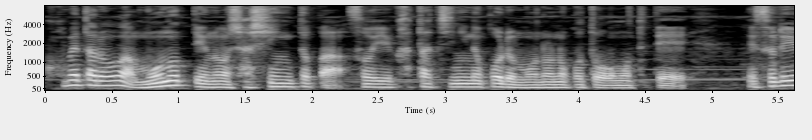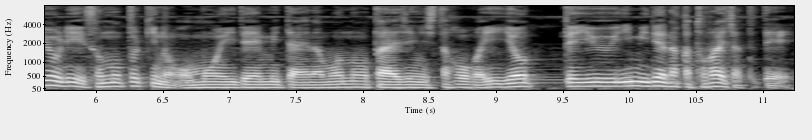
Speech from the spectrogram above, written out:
米太郎は物っていうのを写真とか、そういう形に残るもののことを思ってて、でそれよりその時の思い出みたいなものを大事にした方がいいよっていう意味でなんか捉えちゃってて、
